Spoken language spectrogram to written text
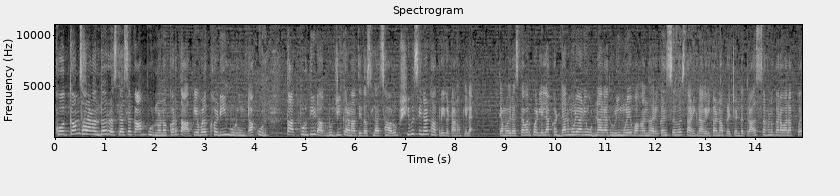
खोदकाम झाल्यानंतर रस्त्याचं काम पूर्ण न करता केवळ खडी मुरुम टाकून तात्पुरती डागडुजी करण्यात येत असल्याचा आरोप शिवसेना ठाकरे गटानं केलाय. त्यामुळे रस्त्यावर पडलेल्या खड्ड्यांमुळे आणि उडणाऱ्या धुळीमुळे वाहनधारकांसह स्थानिक नागरिकांना प्रचंड त्रास सहन करावा लागतोय.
